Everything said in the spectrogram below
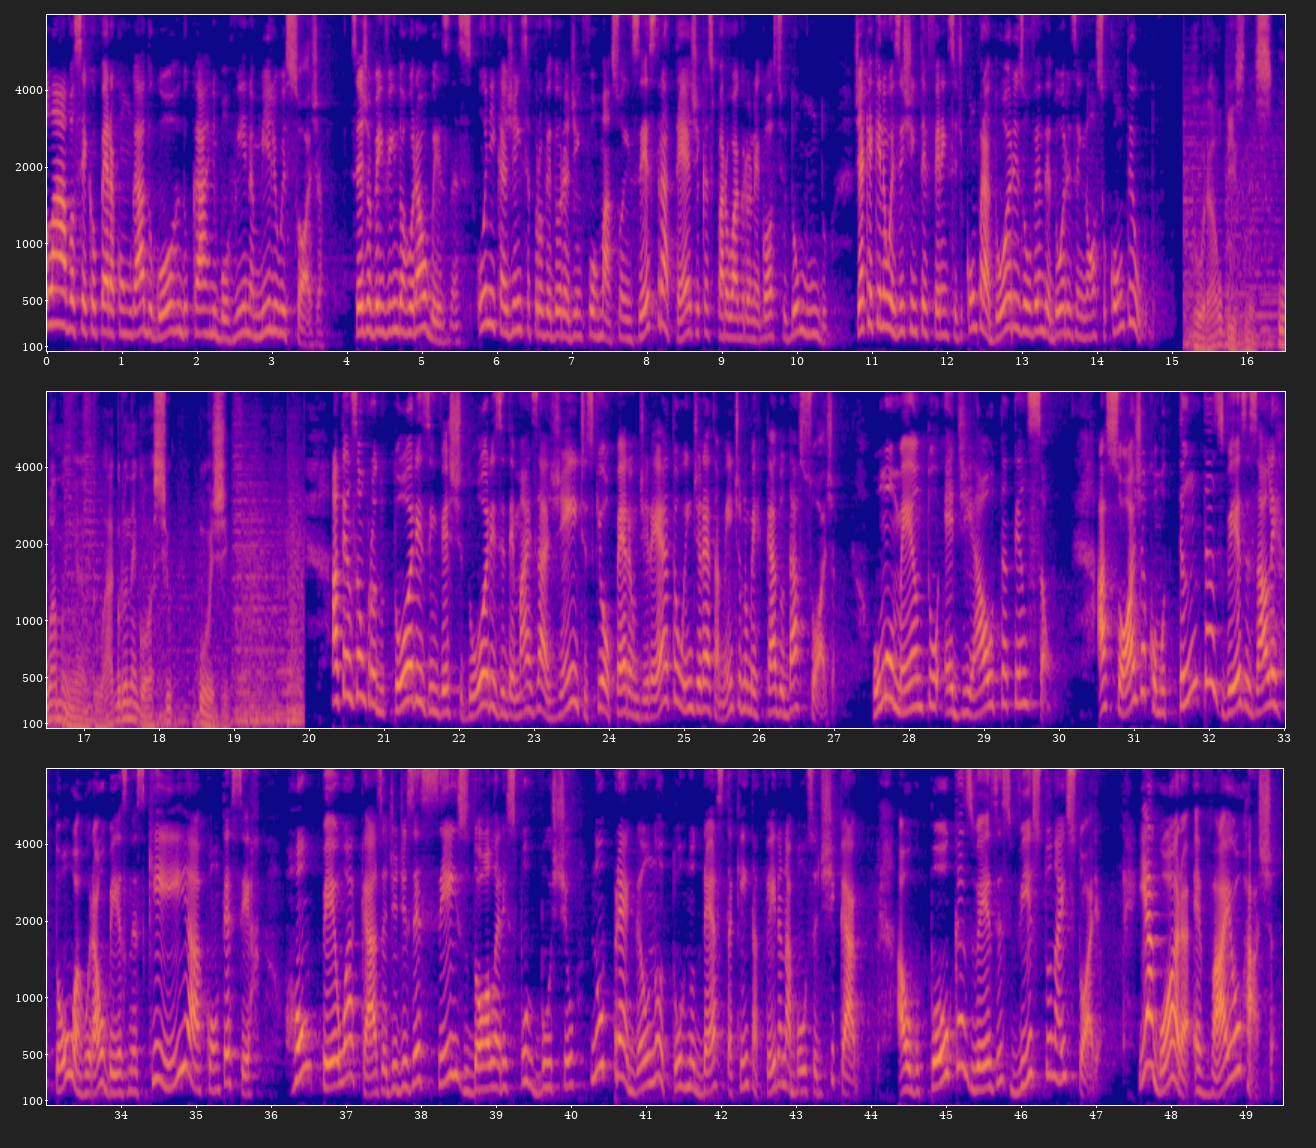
Olá, você que opera com gado gordo, carne bovina, milho e soja. Seja bem-vindo à Rural Business, única agência provedora de informações estratégicas para o agronegócio do mundo, já que aqui não existe interferência de compradores ou vendedores em nosso conteúdo. Rural Business, o amanhã do agronegócio, hoje. Atenção produtores, investidores e demais agentes que operam direta ou indiretamente no mercado da soja. O momento é de alta tensão. A soja, como tantas vezes alertou a Rural Business que ia acontecer, rompeu a casa de 16 dólares por bushel no pregão noturno desta quinta-feira na Bolsa de Chicago, algo poucas vezes visto na história. E agora é vai ou racha.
